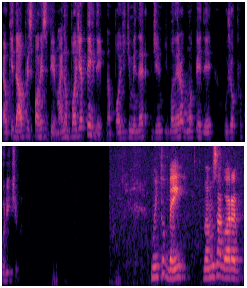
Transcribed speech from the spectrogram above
é o que dá o principal respiro, mas não pode é perder, não pode de maneira, de, de maneira alguma perder o jogo para o Curitiba. Muito bem. Vamos agora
